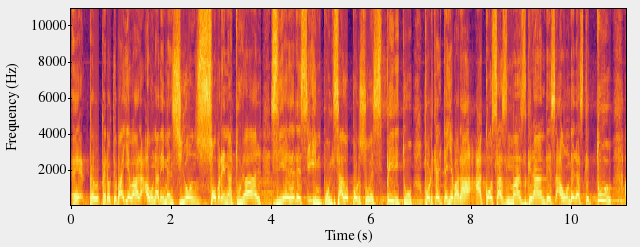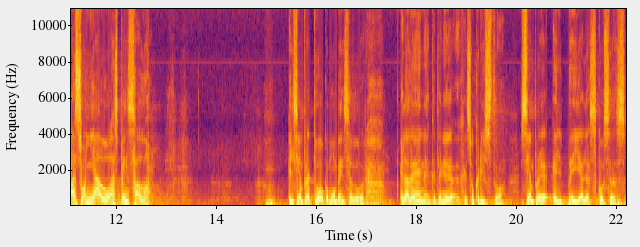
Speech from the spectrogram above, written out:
Eh, pero, pero, te va a llevar a una dimensión sobrenatural si eres impulsado por su espíritu, porque Él te llevará a cosas más grandes aún de las que tú has soñado, has pensado. Él siempre actuó como un vencedor. El ADN que tenía Jesucristo, siempre él veía las cosas,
